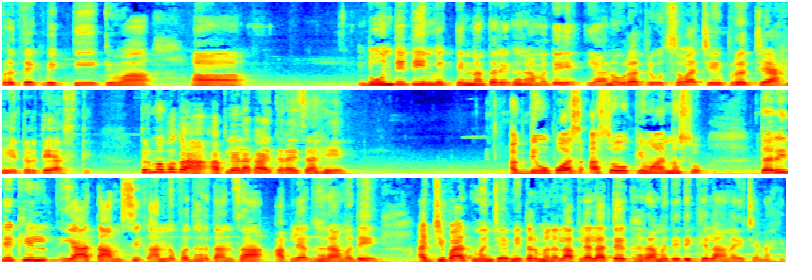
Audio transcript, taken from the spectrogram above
प्रत्येक व्यक्ती किंवा दोन ते तीन व्यक्तींना तरी घरामध्ये या नवरात्री उत्सवाचे व्रत जे आहे तर ते असते. तर मग बघा आपल्याला काय करायचं आहे? अगदी उपवास असो किंवा नसो तरी देखील या तामसिक अन्नपदार्थांचा आपल्या घरामध्ये अजिबात म्हणजे मी तर म्हणाल आपल्याला ते घरामध्ये देखील आणायचे नाहीत.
